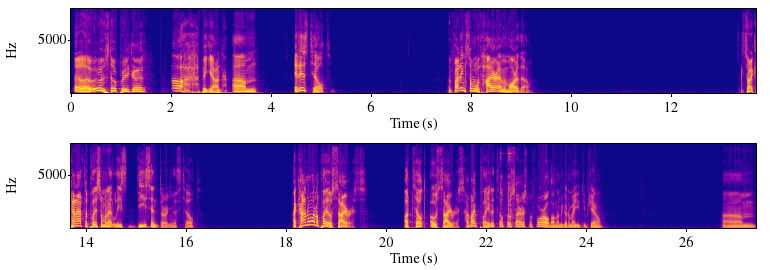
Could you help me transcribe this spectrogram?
uh, it was still pretty good. Oh, big yawn. Um it is tilt. I'm fighting someone with higher MMR though. So I kind of have to play someone at least decent during this tilt. I kind of want to play Osiris. A tilt Osiris. Have I played a tilt Osiris before? Hold on, let me go to my YouTube channel. Um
